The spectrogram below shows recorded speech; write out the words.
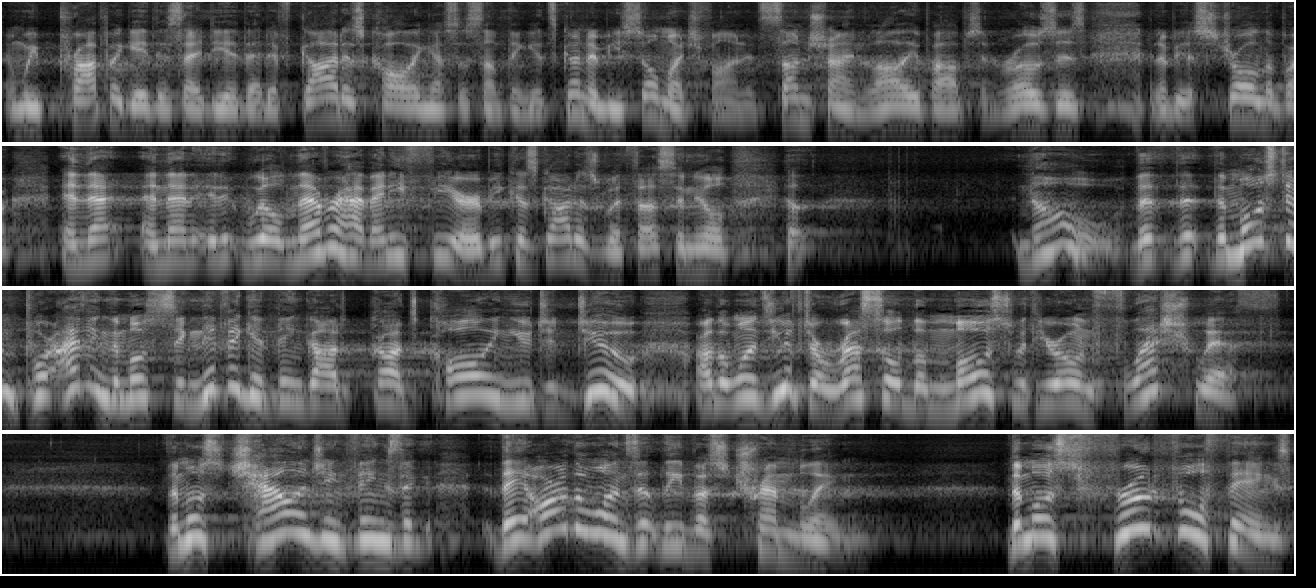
and we propagate this idea that if God is calling us to something, it's going to be so much fun. It's sunshine, lollipops, and roses. And it'll be a stroll in the park. And that, and that it will never have any fear because God is with us and He'll. he'll no, the, the, the, most important, I think the most significant thing God, God's calling you to do are the ones you have to wrestle the most with your own flesh with. The most challenging things that they are the ones that leave us trembling the most fruitful things,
